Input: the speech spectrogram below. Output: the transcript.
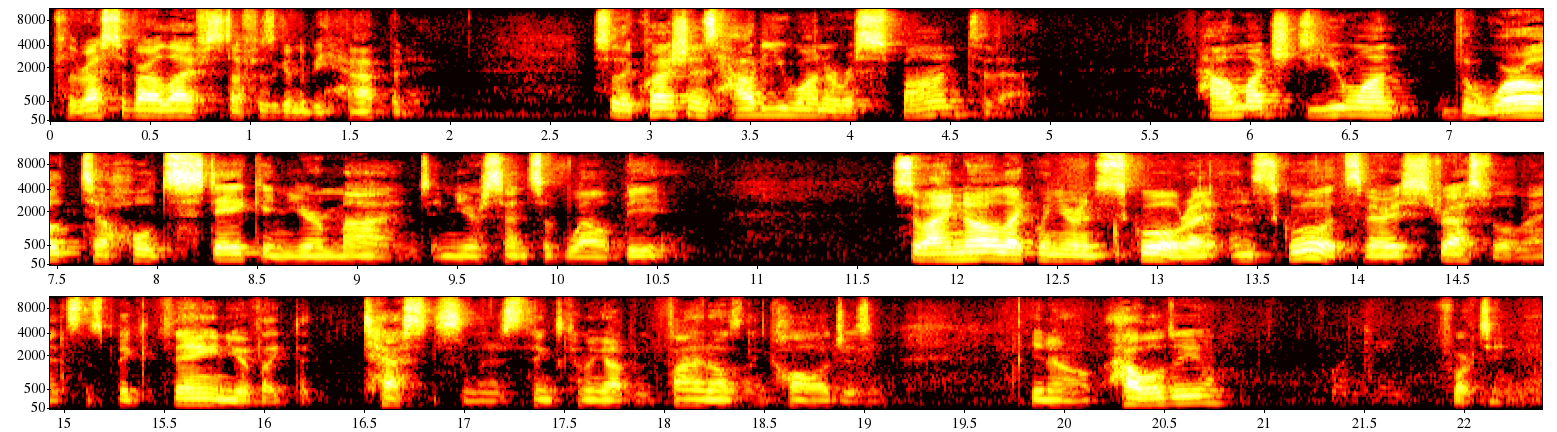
For the rest of our life, stuff is going to be happening. So the question is, how do you want to respond to that? How much do you want the world to hold stake in your mind, in your sense of well being? So I know, like, when you're in school, right? In school, it's very stressful, right? It's this big thing, and you have, like, the tests, and there's things coming up, and finals, and colleges. And, you know, how old are you? 14. 14, yeah.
